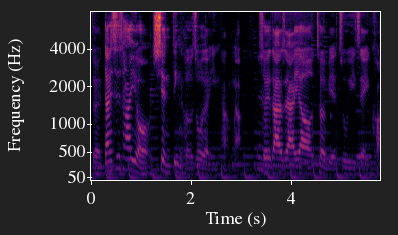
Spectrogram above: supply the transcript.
对，但是它有限定合作的银行啦，嗯所以大家要特别注意这一块。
